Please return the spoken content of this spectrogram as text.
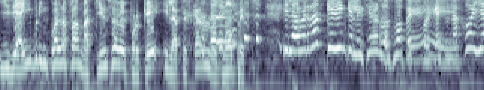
Y de ahí brincó a la fama, quién sabe por qué, y la pescaron los mopeds. Y la verdad, qué bien que lo hicieron los Ok. Muppets porque es una joya.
